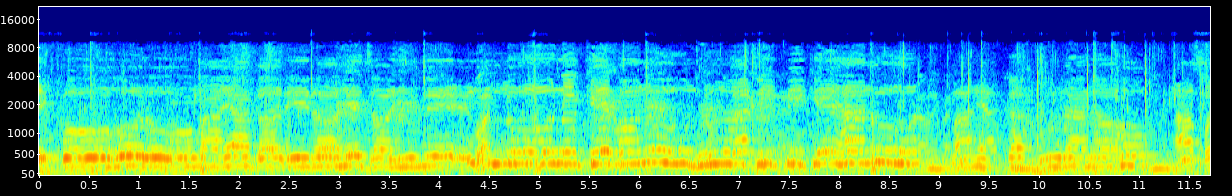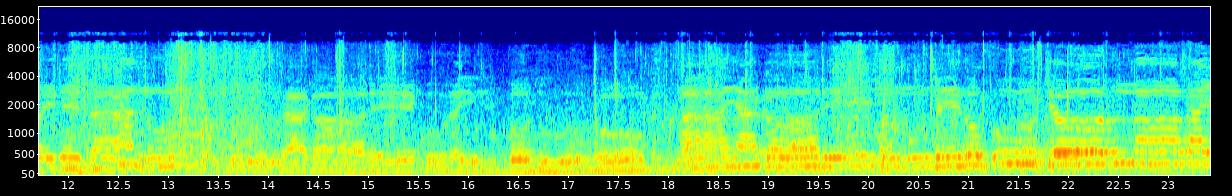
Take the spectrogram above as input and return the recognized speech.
एकहोरो माया गरिरहे जहिले। भन्नु नि के भन्नु ढुङ्गा टिपी के हानु। मायाका कुरा नहो आफैले जानु। कुरा गरे कुरैको दुःखो माया गरे। मेरो बुझ्यो रुनलाई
